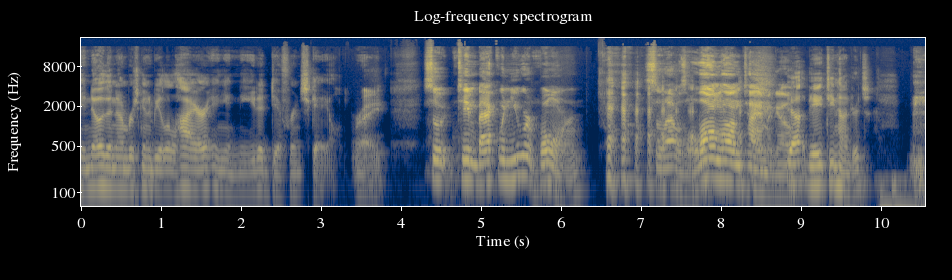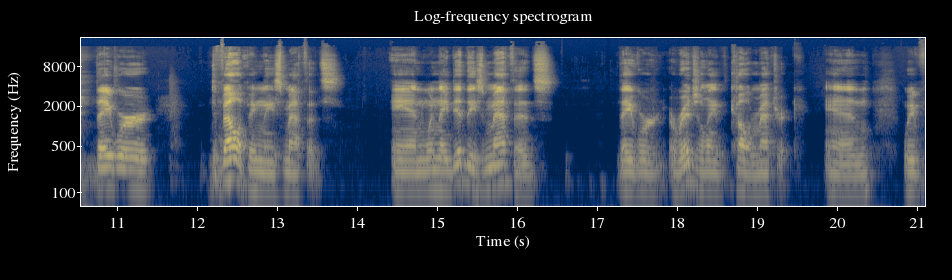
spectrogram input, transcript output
you know the number is going to be a little higher and you need a different scale. right so tim back when you were born so that was a long long time ago yeah, the 1800s. they were developing these methods. And when they did these methods, they were originally colorimetric. And we've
